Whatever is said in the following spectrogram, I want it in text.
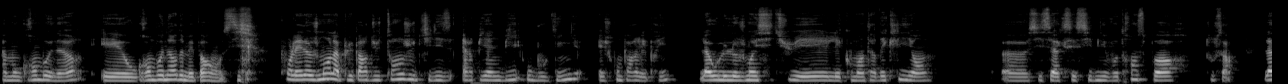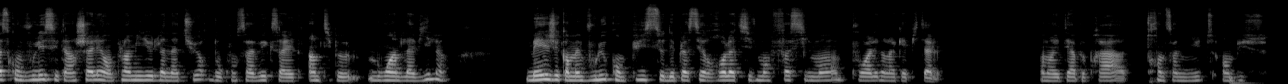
à mon grand bonheur et au grand bonheur de mes parents aussi. Pour les logements, la plupart du temps, j'utilise Airbnb ou Booking et je compare les prix. Là où le logement est situé, les commentaires des clients, euh, si c'est accessible niveau transport, tout ça. Là, ce qu'on voulait, c'était un chalet en plein milieu de la nature, donc on savait que ça allait être un petit peu loin de la ville. Mais j'ai quand même voulu qu'on puisse se déplacer relativement facilement pour aller dans la capitale. On en était à peu près à 35 minutes en bus.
